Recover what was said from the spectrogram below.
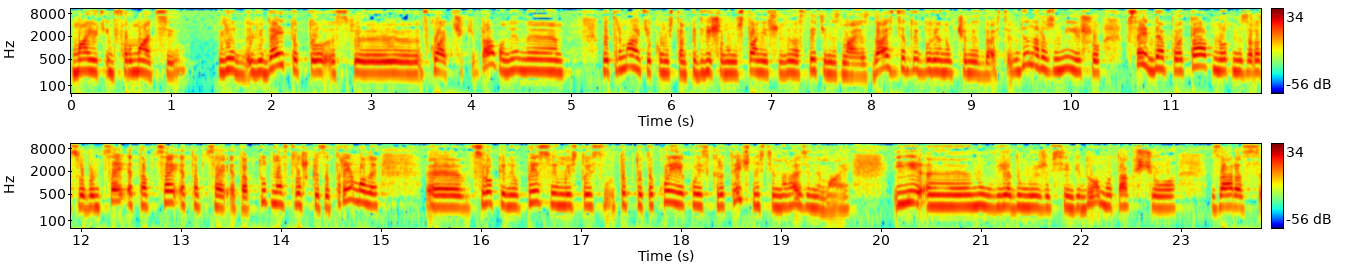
мають інформацію. Люд- людей, тобто е, вкладчиків, да, вони не, не тримають в якомусь там підвішеному стані, що людина стоїть і не знає, здасться той будинок чи не здасться. Людина розуміє, що все йде поетапно, от ми зараз робимо цей етап, цей етап, цей етап. Тут нас трошки затримали, е, в сроки не вписуємось, тобто, такої якоїсь критичності наразі немає. І е, ну, я думаю, вже всім відомо, так, що зараз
